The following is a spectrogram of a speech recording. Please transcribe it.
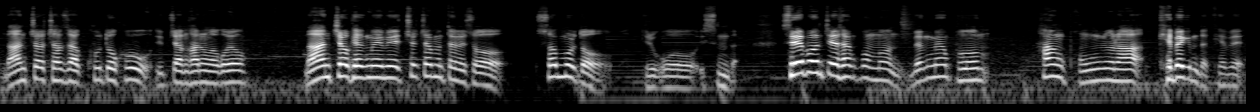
난초 천사 구독 후 입장 가능하고요. 난초 경매 및 추첨을 통해서 선물도 드리고 있습니다. 세 번째 상품은 명명품 항복륜화 개백입니다. 개백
